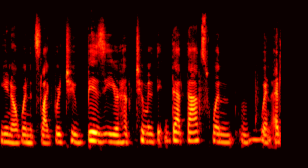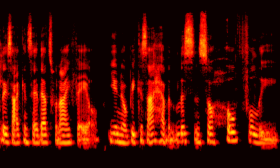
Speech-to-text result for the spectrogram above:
you know when it's like we're too busy or have too many things that that's when when at least i can say that's when i fail you know because i haven't listened. So hopefully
